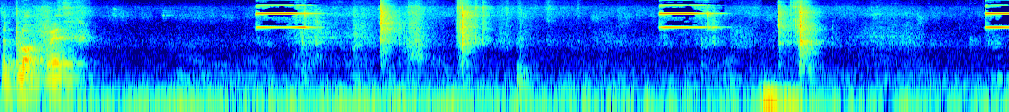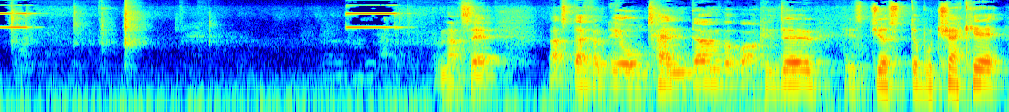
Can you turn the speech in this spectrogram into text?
the block with. and that's it. That's definitely all 10 done, but what I can do is just double check it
